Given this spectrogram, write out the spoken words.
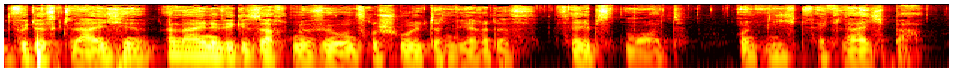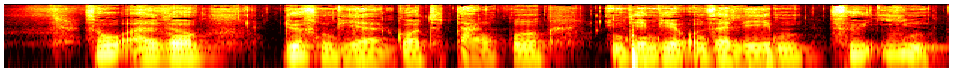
für das Gleiche, alleine wie gesagt nur für unsere Schuld, dann wäre das Selbstmord und nicht vergleichbar. So also dürfen wir Gott danken, indem wir unser Leben für ihn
